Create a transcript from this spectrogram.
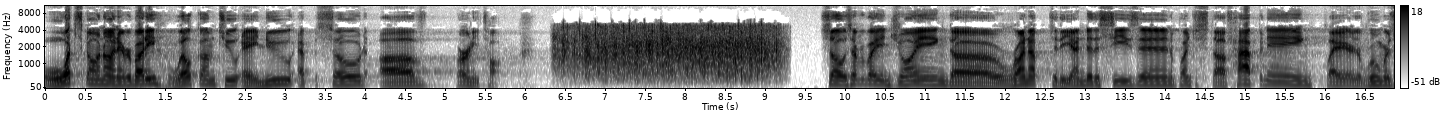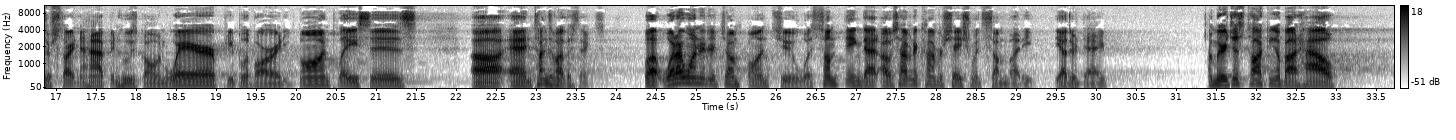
What's going on, everybody? Welcome to a new episode of Bernie Talk. So, is everybody enjoying the run up to the end of the season? A bunch of stuff happening. Player, the rumors are starting to happen. Who's going where? People have already gone places, uh, and tons of other things. But what I wanted to jump onto was something that I was having a conversation with somebody the other day. And we were just talking about how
